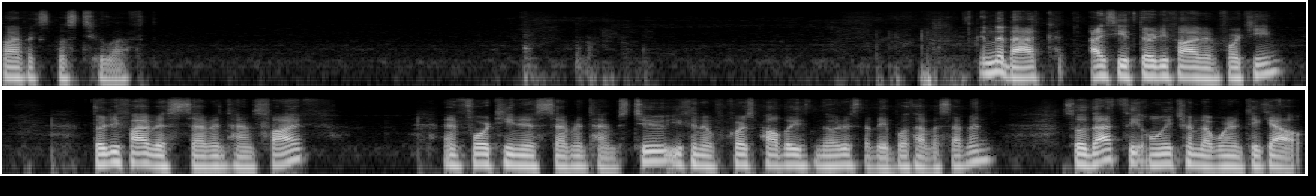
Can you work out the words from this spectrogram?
5x plus 2 left. In the back, I see 35 and 14. 35 is 7 times 5 and 14 is 7 times 2. You can, of course, probably notice that they both have a 7. So that's the only term that we're going to take out.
